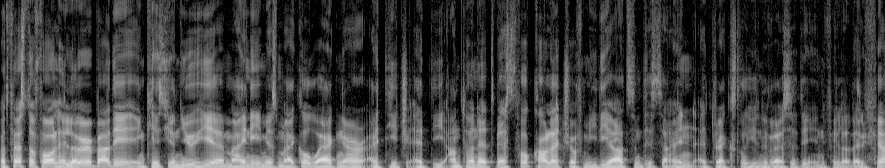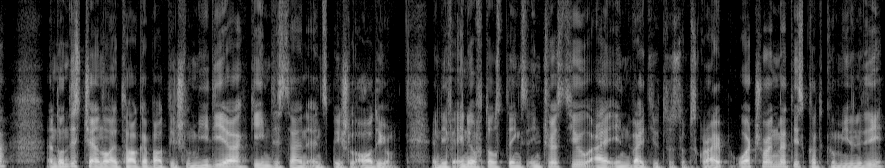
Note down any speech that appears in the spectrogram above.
But first of all, hello everybody. In case you're new here, my name is Michael Wagner. I teach at the Antoinette Westphal College of Media Arts and Design at Drexel University in Philadelphia. And on this channel, I talk about digital media, game design, and spatial audio. And if any of those things interest you, I invite you to subscribe or join my Discord community.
